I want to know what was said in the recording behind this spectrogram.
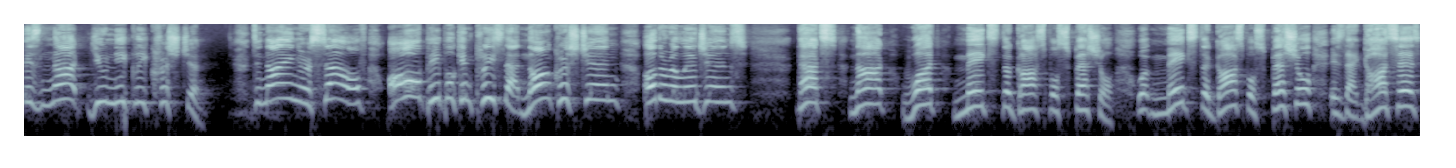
is not uniquely Christian. Denying yourself, all people can preach that. Non Christian, other religions. That's not what makes the gospel special. What makes the gospel special is that God says,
